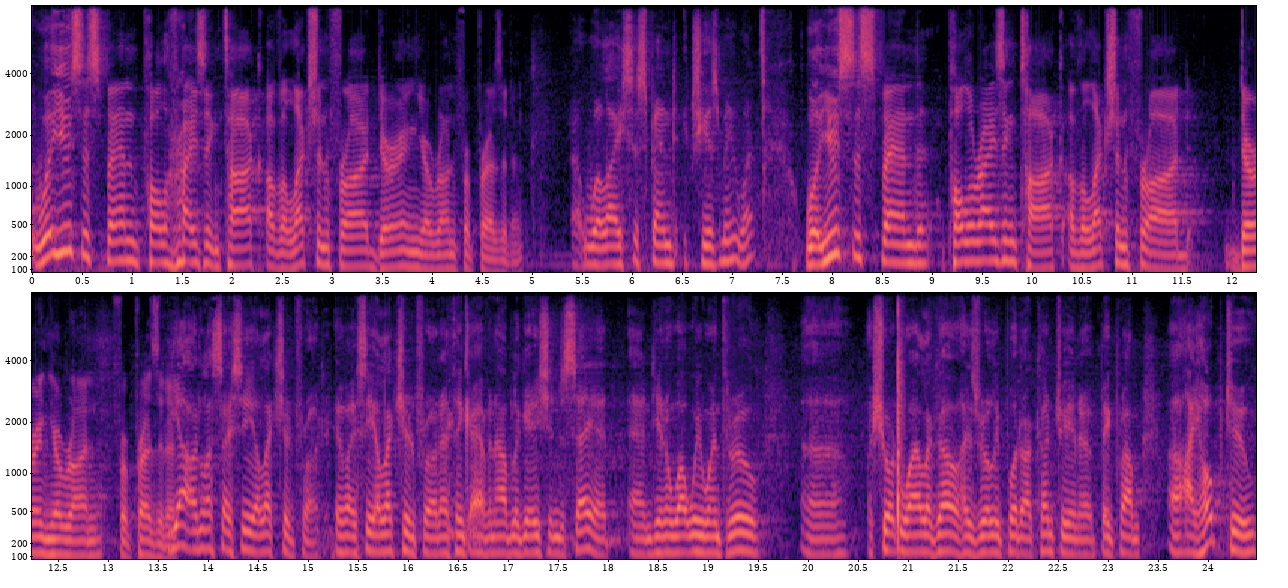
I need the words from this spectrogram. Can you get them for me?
will you suspend polarizing talk of election fraud during your run for president? Uh, will I suspend, excuse me, what? Will you suspend polarizing talk of election fraud during your run for president? Yeah, unless I see election fraud. If I see election fraud, I think I have an obligation to say it. And you know what we went through uh, a short while ago has really put our country in a big problem. Uh, I hope to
